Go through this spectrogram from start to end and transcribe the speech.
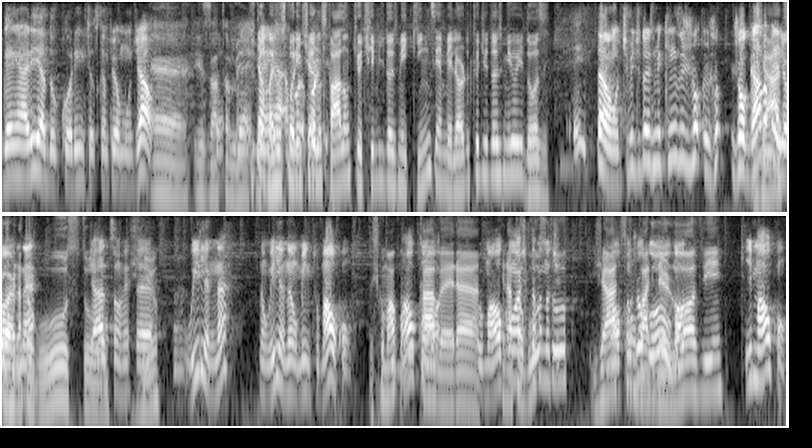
ganharia do Corinthians campeão mundial? é, exatamente. Então, mas os corintianos porque- falam que o time de 2015 é melhor do que o de 2012. Então, o time de 2015 jo- jo- jogava Jadson, melhor, Renato né? Augusto. Jadson, é, William, né? Não, William não, minto, o Malcolm. Acho que o Malcolm, o Malcolm- tava, era o Malcolm Renato tava no Augusto, Jadson, Malcolm jogou, Wagner Love. E Malcolm.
